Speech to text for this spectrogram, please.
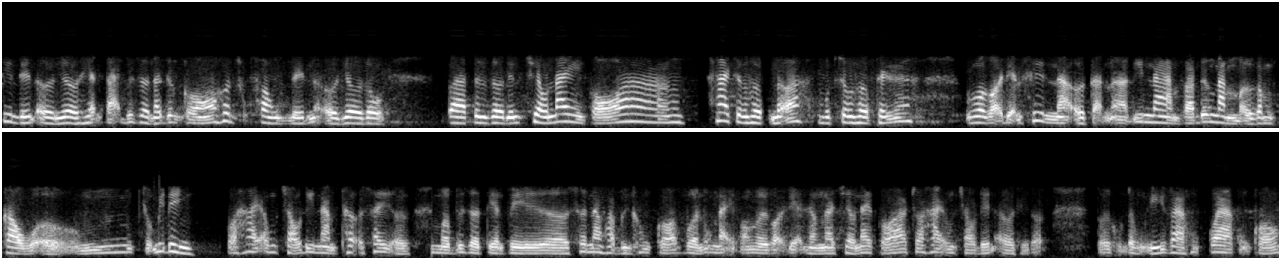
xin đến ở nhờ. Hiện tại bây giờ đã đừng có hơn chục phòng đến ở nhờ rồi. Và từ giờ đến chiều nay có à, hai trường hợp nữa. Một trường hợp thấy vừa gọi điện xin là ở tận à, đi làm và đang nằm ở gầm cầu ở chỗ Mỹ Đình. Có hai ông cháu đi làm thợ xây ở, mà bây giờ tiền về ờ, Sơn Nam Hòa Bình không có. Vừa lúc nãy có người gọi điện rằng là chiều nay có cho hai ông cháu đến ở thì tôi cũng đồng ý và hôm qua cũng có.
